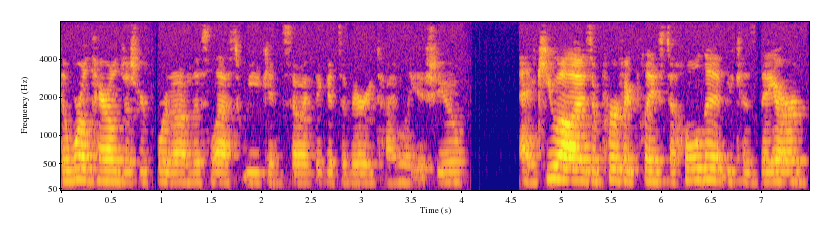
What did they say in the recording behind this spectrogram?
the World Herald just reported on this last week, and so I think it's a very timely issue. And QLI is a perfect place to hold it because they are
